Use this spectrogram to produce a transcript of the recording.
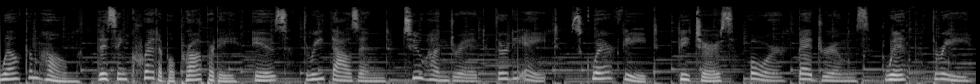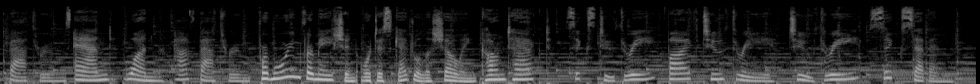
Welcome home. This incredible property is 3,238 square feet. Features four bedrooms with three bathrooms and one half bathroom. For more information or to schedule a showing, contact 623 523 2367.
